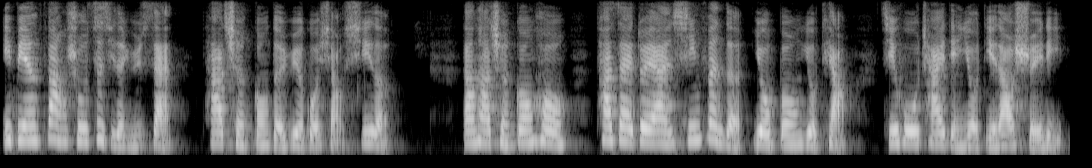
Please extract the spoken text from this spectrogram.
一边放出自己的雨伞，他成功的越过小溪了。当他成功后，他在对岸兴奋的又蹦又跳，几乎差一点又跌到水里。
